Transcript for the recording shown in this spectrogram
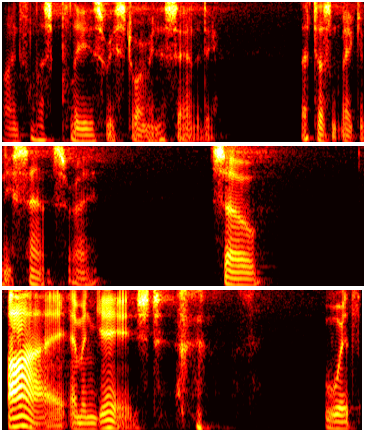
Mindfulness, please restore me to sanity. That doesn't make any sense, right? So I am engaged with,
